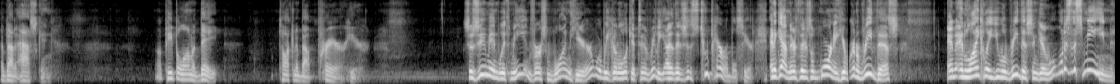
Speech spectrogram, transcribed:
about asking. People on a date talking about prayer here. So, zoom in with me in verse 1 here, where we're going to look at uh, really, uh, there's just two parables here. And again, there's, there's a warning here. We're going to read this, and, and likely you will read this and go, well, what does this mean?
